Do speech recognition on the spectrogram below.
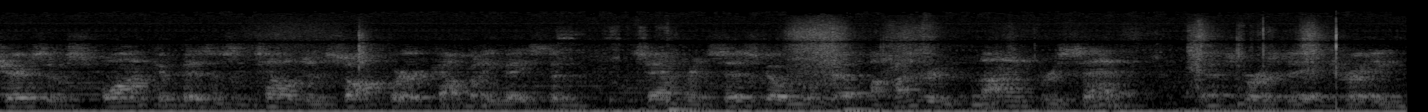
Shares of Splunk, a business intelligence software company based in San Francisco, moved up 109% in its first day of trading.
